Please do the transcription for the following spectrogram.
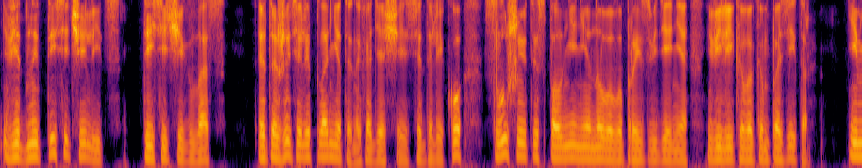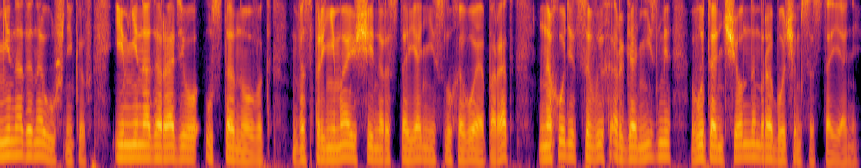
видны тысячи лиц, тысячи глаз, это жители планеты, находящиеся далеко, слушают исполнение нового произведения великого композитора. Им не надо наушников, им не надо радиоустановок. Воспринимающий на расстоянии слуховой аппарат находится в их организме в утонченном рабочем состоянии.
